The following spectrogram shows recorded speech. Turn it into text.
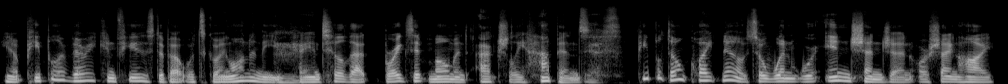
you know, people are very confused about what's going on in the UK mm. until that Brexit moment actually happens. Yes. People don't quite know. So when we're in Shenzhen or Shanghai,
